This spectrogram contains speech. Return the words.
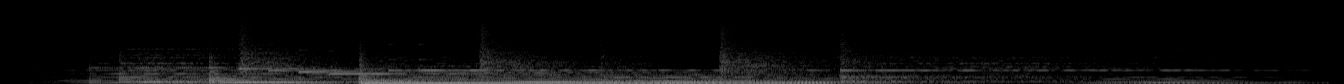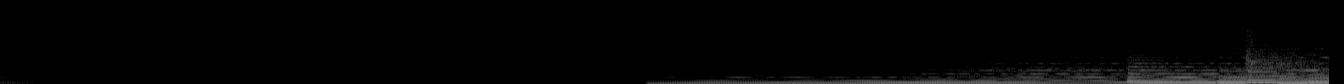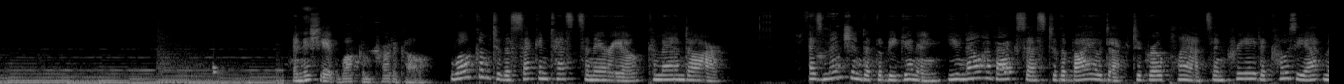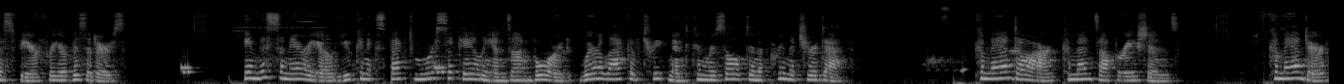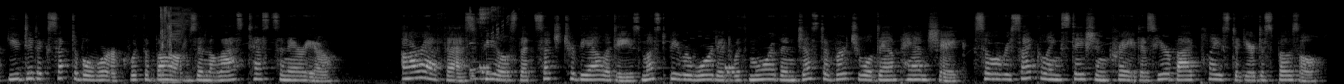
Initiate welcome protocol. Welcome to the second test scenario, Command R. As mentioned at the beginning, you now have access to the biodeck to grow plants and create a cozy atmosphere for your visitors. In this scenario, you can expect more sick aliens on board, where a lack of treatment can result in a premature death. Command R, commence operations. Commander, you did acceptable work with the bombs in the last test scenario. RFS feels that such trivialities must be rewarded with more than just a virtual damp handshake, so a recycling station crate is hereby placed at your disposal.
